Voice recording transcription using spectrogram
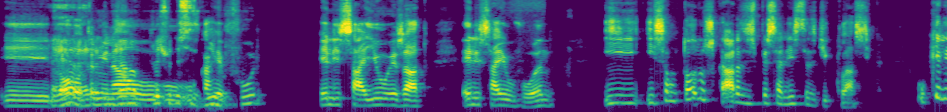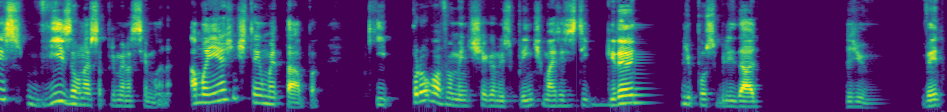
E é, logo ao terminar o, o Carrefour, ele saiu, exato, ele saiu voando. E, e são todos caras especialistas de clássica. O que eles visam nessa primeira semana? Amanhã a gente tem uma etapa que provavelmente chega no sprint, mas existe grande possibilidade de vento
